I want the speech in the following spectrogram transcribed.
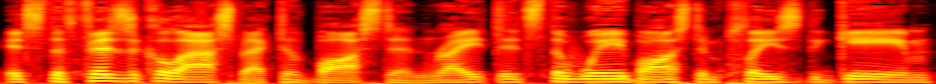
it's the physical aspect of Boston, right? It's the way Boston plays the game.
